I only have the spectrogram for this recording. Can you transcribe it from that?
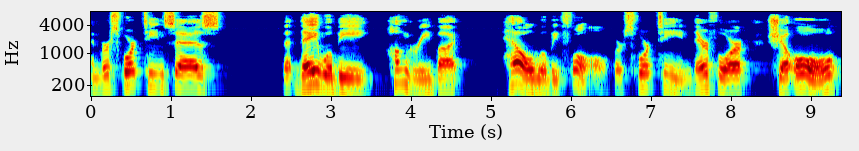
And verse 14 says that they will be hungry, but hell will be full. Verse 14, therefore, Sheol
